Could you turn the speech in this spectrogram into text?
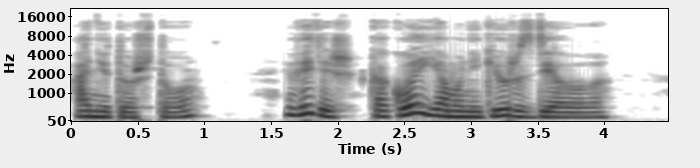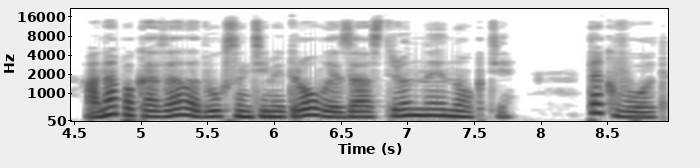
А не то что? Видишь, какой я маникюр сделала? Она показала двухсантиметровые заостренные ногти. Так вот,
